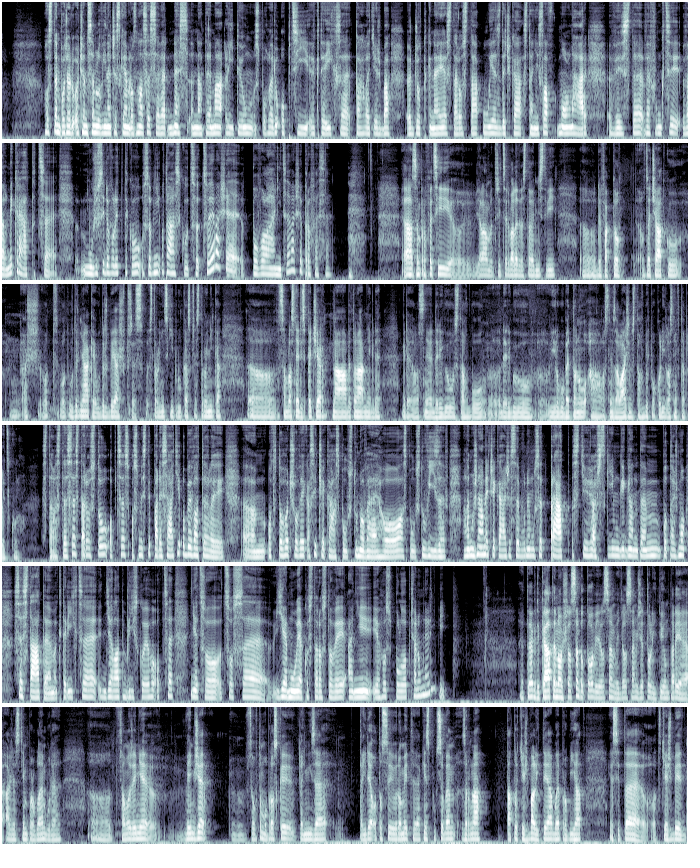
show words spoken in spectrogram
Hostem pořadu, o čem se mluví na Českém rozhlase Sever, dnes na téma lítium z pohledu obcí, kterých se tahle těžba dotkne, je starosta újezdečka Stanislav Molnár. Vy jste ve funkci velmi krátce. Můžu si dovolit takovou osobní otázku. Co, co je vaše povolání, co je vaše profese? Já jsem profecí, dělám 32 let ve stavebnictví, de facto od začátku až od, od údr, nějaké údržby až přes strojnický průkaz, přes strojníka. Jsem vlastně dispečer na betonárně, kde, kde vlastně diriguju stavbu, diriguju výrobu betonu a vlastně zavážím stavby v okolí vlastně v Teplicku. No. Stal jste se starostou obce s 850 obyvateli. Um, od toho člověk asi čeká spoustu nového a spoustu výzev, ale možná nečeká, že se bude muset prát s těžařským gigantem, potažmo se státem, který chce dělat blízko jeho obce něco, co se jemu jako starostovi ani jeho spoluobčanům nelíbí. Je to, jak říkáte, no, šel jsem do toho, viděl jsem, viděl jsem, že to litium tady je a že s tím problém bude. Eh, samozřejmě vím, že jsou v tom obrovské peníze, tady jde o to si uvědomit, jakým způsobem zrovna tato těžba litia bude probíhat, jestli to je od těžby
